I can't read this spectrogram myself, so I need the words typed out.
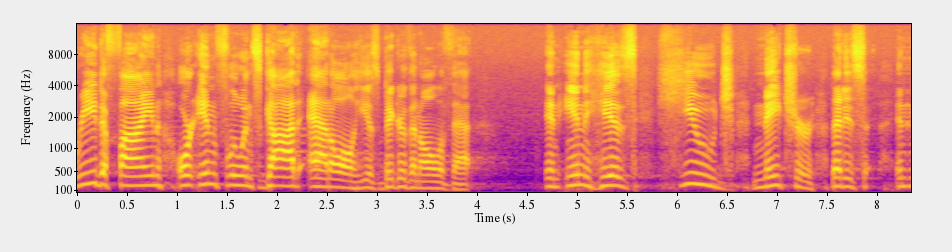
redefine or influence God at all. He is bigger than all of that. And in His huge nature, that is an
